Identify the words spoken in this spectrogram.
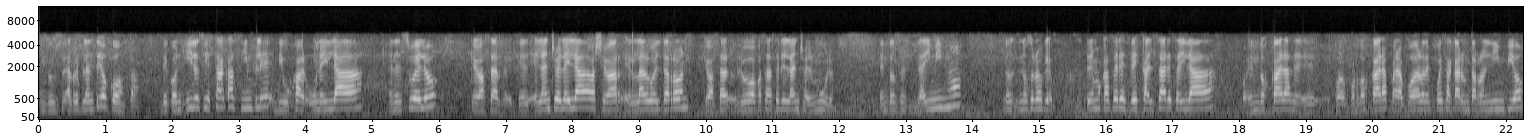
Entonces, el replanteo consta de con hilos y estacas simple dibujar una hilada en el suelo que va a ser que el ancho de la hilada va a llevar el largo del terrón, que va a ser, luego va a pasar a ser el ancho del muro. Entonces, de ahí mismo, no- nosotros lo que tenemos que hacer es descalzar esa hilada en dos caras, de- por, por dos caras, para poder después sacar un terrón limpio,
